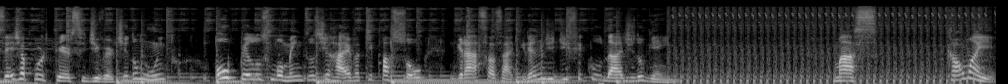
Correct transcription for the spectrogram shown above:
seja por ter se divertido muito ou pelos momentos de raiva que passou graças à grande dificuldade do game. Mas, calma aí,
